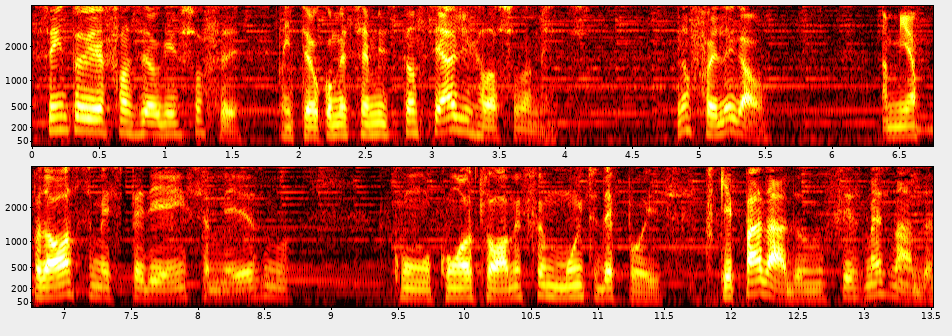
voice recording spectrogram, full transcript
sempre eu ia fazer alguém sofrer. Então eu comecei a me distanciar de relacionamentos. Não foi legal. A minha próxima experiência mesmo com, com outro homem foi muito depois. Fiquei parado, não fiz mais nada.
